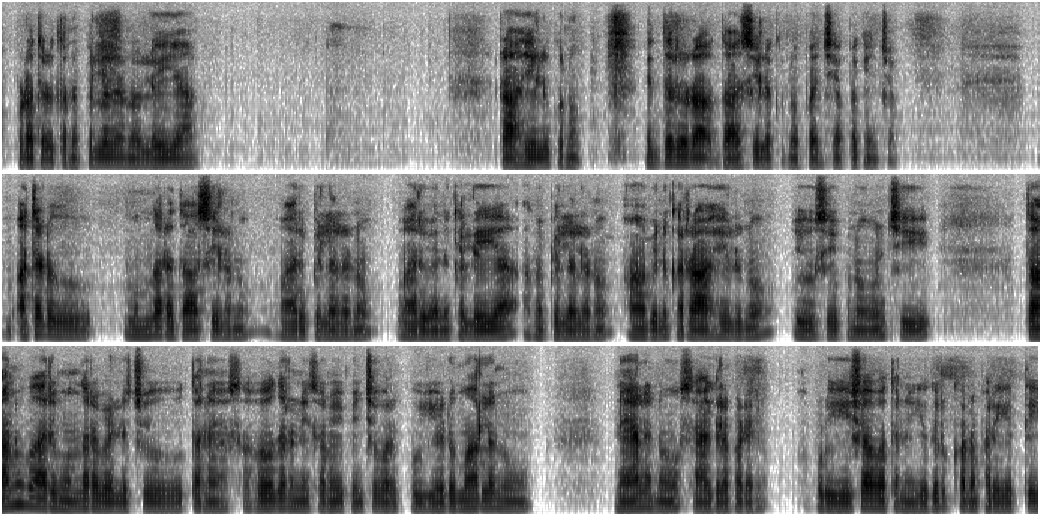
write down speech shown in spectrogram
అప్పుడు అతడు తన పిల్లలను లేయ రాహేలుకును ఇద్దరు రా దాసీలకును పంచి అప్పగించాం అతడు ముందర దాసీలను వారి పిల్లలను వారి వెనుక లేయ ఆమె పిల్లలను ఆ వెనుక రాహేలును యోసేపును ఉంచి తాను వారి ముందర వెళ్ళుచు తన సహోదరుని సమీపించే వరకు ఏడు మార్లను నేలను సాగిలపడాను. అప్పుడు ఏషావు అతని ఎదుర్కొన పరిగెత్తి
